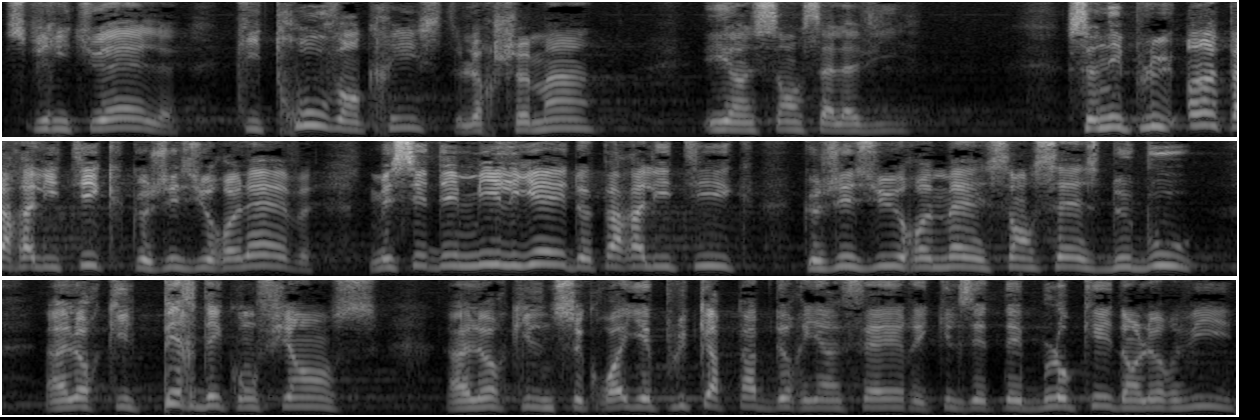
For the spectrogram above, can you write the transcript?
spirituels qui trouvent en Christ leur chemin et un sens à la vie. Ce n'est plus un paralytique que Jésus relève, mais c'est des milliers de paralytiques que Jésus remet sans cesse debout, alors qu'ils perdaient confiance, alors qu'ils ne se croyaient plus capables de rien faire et qu'ils étaient bloqués dans leur vie.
